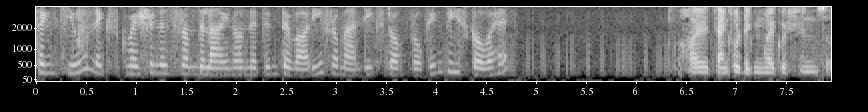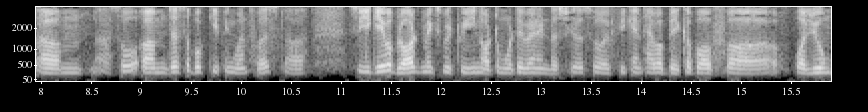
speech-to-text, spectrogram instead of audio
Thank you. Next question is from the line of Nitin Tiwari from Antique Stock Broking. Please go ahead. Hi, thanks for taking my questions. Um, uh, so, um, just a bookkeeping one first. Uh, so, you gave a broad mix between automotive and industrial. So, if we can have a breakup of uh, volume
